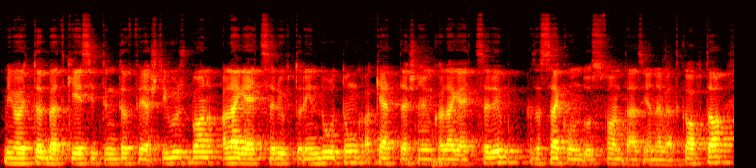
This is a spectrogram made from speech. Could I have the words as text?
Mivel hogy többet készítünk többféle stílusban, a legegyszerűbbtől indultunk, a kettes nekünk a legegyszerűbb, ez a Secundus Fantázia nevet kapta,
